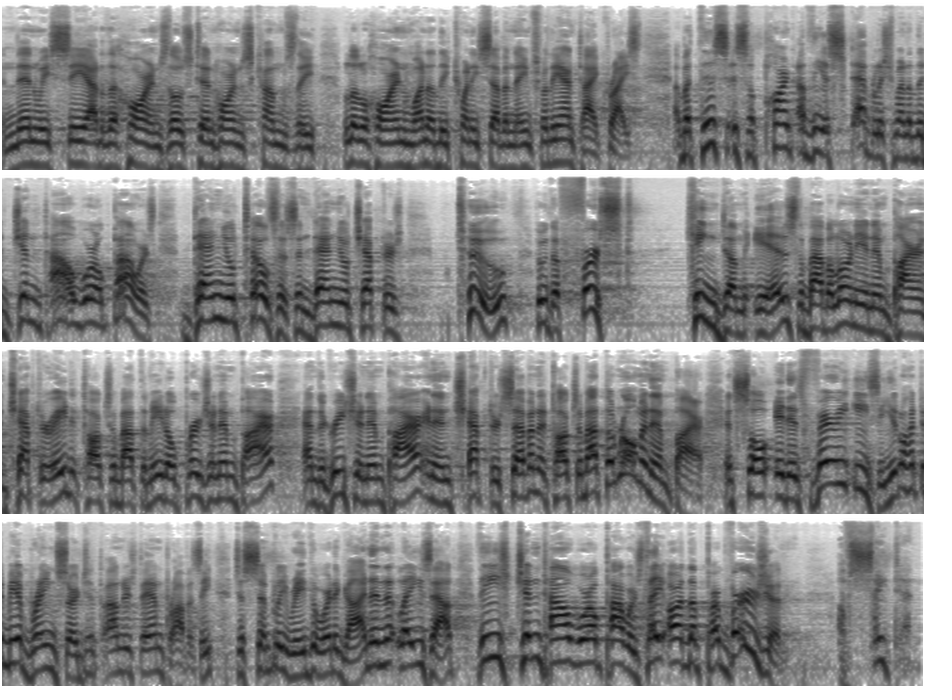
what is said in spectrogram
And then we see out of the horns, those ten horns, comes the little horn, one of the 27 names for the Antichrist. But this is a part of the establishment of the Gentile world powers. Daniel tells us in Daniel chapter 2 who the first kingdom is, the Babylonian Empire. In chapter 8, it talks about the Medo Persian Empire and the Grecian Empire. And in chapter 7, it talks about the Roman Empire. And so it is very easy. You don't have to be a brain surgeon to understand prophecy. Just simply read the Word of God, and it lays out these Gentile world powers. They are the perversion of Satan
